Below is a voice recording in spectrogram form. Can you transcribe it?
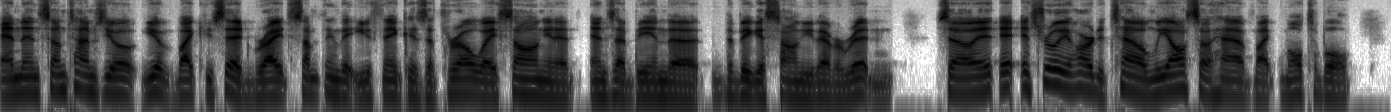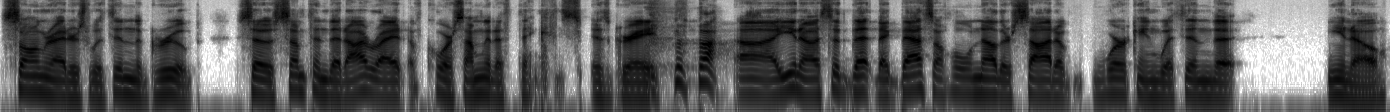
and then sometimes you'll you like you said, write something that you think is a throwaway song and it ends up being the the biggest song you've ever written. So it, it, it's really hard to tell. And we also have like multiple songwriters within the group. So something that I write, of course, I'm going to think is, is great uh, you know, so that like that's a whole nother side of working within the, you know,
